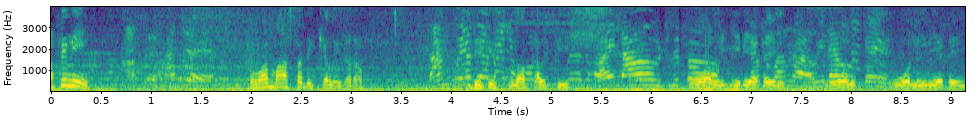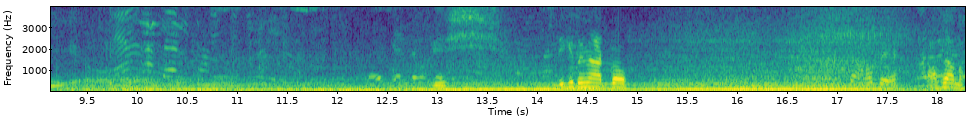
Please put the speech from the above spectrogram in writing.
আসেনি? আছে তোমার মাছটা দেখে লই দাঁড়াও। দিস ইজ লোকাল ফিশ তো অল এরিয়াটাই অল অল এরিয়াটাই ফিশ দেখি তুমি আগাও আনোতে কাছে আনো।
